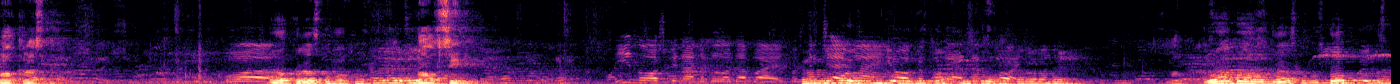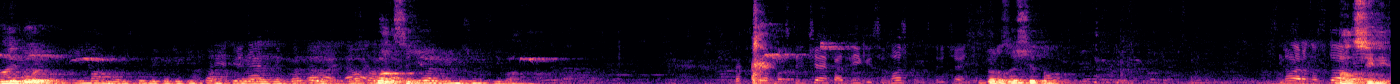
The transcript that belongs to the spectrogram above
Бал красный. Бал красному. Бал синий. Ножки надо было добавить. Подключай. Два балла красному. Стоп. Останови бой. Имам Республика Дагестан, первый разряд. Готовьтесь. Бал синий. Повстречай, подвигайся. Ножками встречай. не Удар защиту. В сторону, в Бал сторону. синий.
